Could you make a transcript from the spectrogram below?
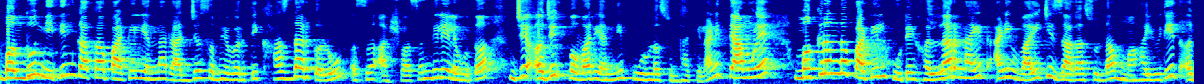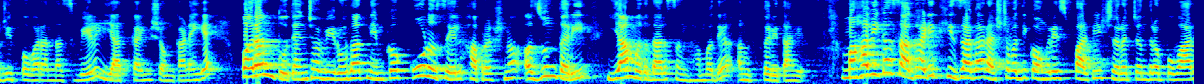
बंधू नितीन काका पाटील यांना राज्यसभेवरती खासदार करू असं आश्वासन दिलेलं होतं जे अजित पवार यांनी पूर्ण सुद्धा केलं. आणि त्यामुळे मकरंद पाटील कुठे हलणार नाहीत आणि वाईची जागा सुद्धा महायुतीत अजित पवारांनाच मिळेल यात काही शंका नाहीये. परंतु त्यांच्या विरोधात नेमकं कोण असेल हा प्रश्न अजून तरी या मतदारसंघामध्ये अनुत्तरित आहे. महाविकास आघाडीत ही जागा राष्ट्रवादी काँग्रेस पार्टी शरदचंद्र पवार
